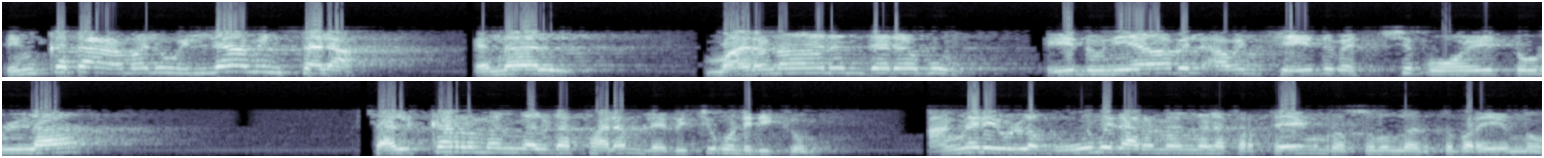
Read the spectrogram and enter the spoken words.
ഇൻകഥ അമലു ഇല്ലാമിൻ സല എന്നാൽ മരണാനന്തരവും ഈ ദുനിയാവിൽ അവൻ ചെയ്തു വെച്ചു പോയിട്ടുള്ള സൽക്കർമ്മങ്ങളുടെ ഫലം ലഭിച്ചുകൊണ്ടിരിക്കും. അങ്ങനെയുള്ള മൂന്ന് കർമ്മങ്ങളെ പ്രത്യേകം റസൂലുള്ള എടുത്തു പറയുന്നു.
